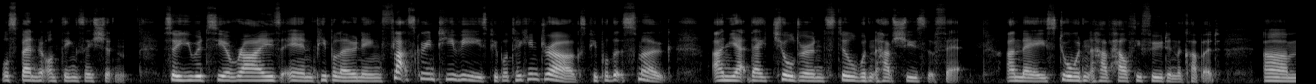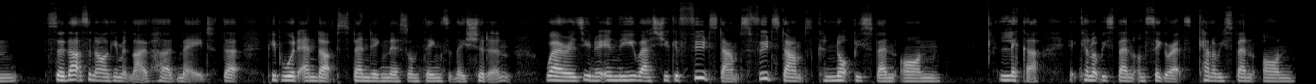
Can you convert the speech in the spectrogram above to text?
will spend it on things they shouldn't. So you would see a rise in people owning flat screen TVs, people taking drugs, people that smoke, and yet their children still wouldn't have shoes that fit and they still wouldn't have healthy food in the cupboard. Um, so that's an argument that I've heard made that people would end up spending this on things that they shouldn't. Whereas, you know, in the US, you give food stamps. Food stamps cannot be spent on liquor. It cannot be spent on cigarettes. Cannot be spent on,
